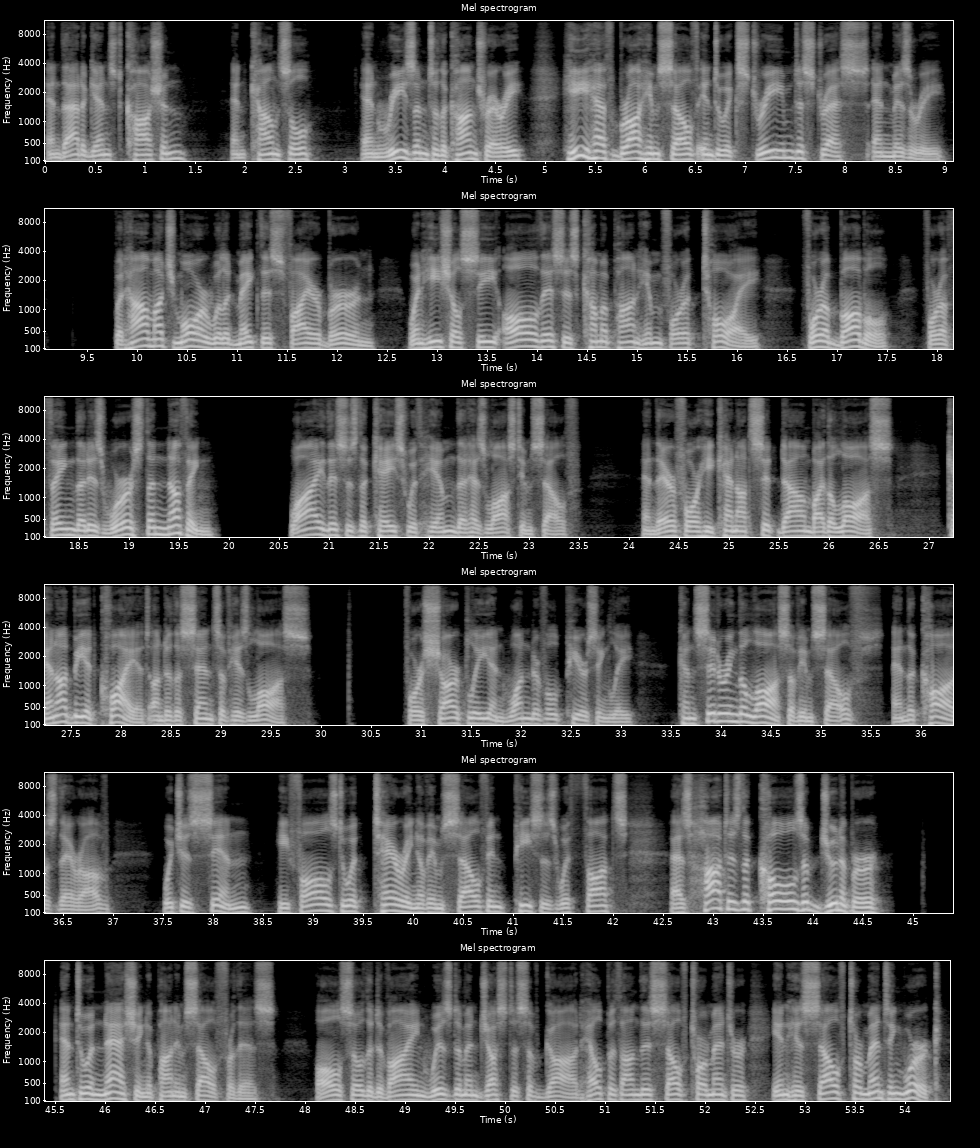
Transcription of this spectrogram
and that against caution and counsel and reason to the contrary, he hath brought himself into extreme distress and misery. But how much more will it make this fire burn, when he shall see all this is come upon him for a toy, for a bauble, for a thing that is worse than nothing. Why, this is the case with him that has lost himself, and therefore he cannot sit down by the loss, cannot be at quiet under the sense of his loss. For sharply and wonderful piercingly, considering the loss of himself and the cause thereof, which is sin, he falls to a tearing of himself in pieces with thoughts as hot as the coals of juniper, and to a gnashing upon himself for this. Also the divine wisdom and justice of God helpeth on this self-tormentor in his self-tormenting work,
